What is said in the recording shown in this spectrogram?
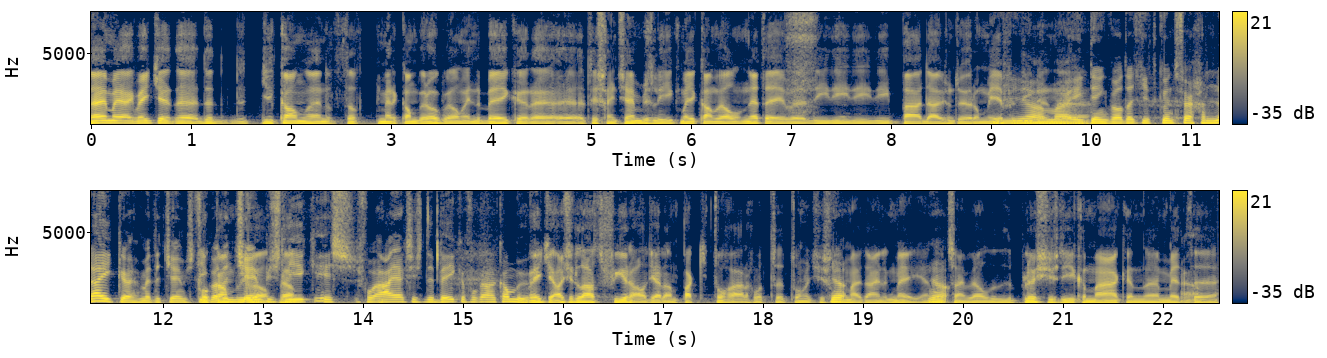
Nee, maar ja, weet je, de, de, de- je kan, en dat, dat merkt Cambuur ook wel, maar in de beker, eh, het is geen Champions League, maar je kan wel net even die, die, die, die paar duizend euro meer verdienen. Ja, maar eh. ik denk wel dat je het kunt vergelijken met de Champions Voor League. De wel, Champions ja. League is voor Ajax is de beker voor Cambuur. Weet je, als je de laatste vier haalt, ja, dan pak je toch aardig wat eh, tonnetjes voor Ja. hem uiteindelijk mee. En Ja. dat zijn wel de, de plusjes die je kan maken eh, met, Ja. eh,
